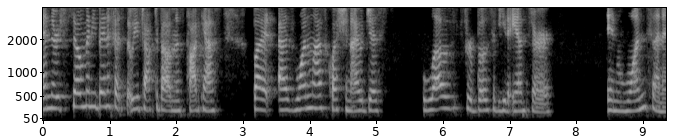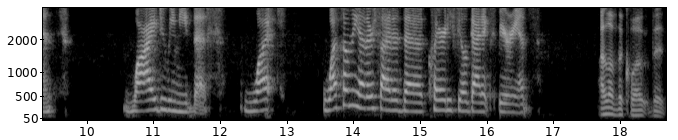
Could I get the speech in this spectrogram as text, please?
and there's so many benefits that we've talked about in this podcast but as one last question, I would just love for both of you to answer in one sentence why do we need this? What what's on the other side of the clarity field guide experience? I love the quote that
